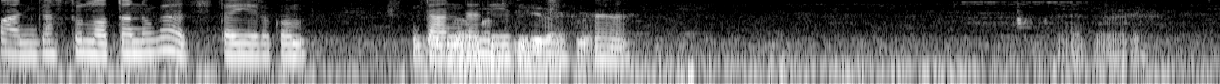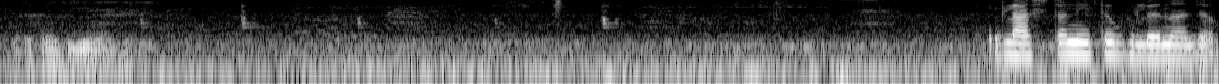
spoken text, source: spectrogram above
পান গাছ তো লতানো গাছ তাই এরকম ডান্ডা দিয়ে দিচ্ছে। হ্যাঁ একেবারে এটাতেও দিয়ে দেবো। গ্লাসটা নিতে ভুলে না যাও।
